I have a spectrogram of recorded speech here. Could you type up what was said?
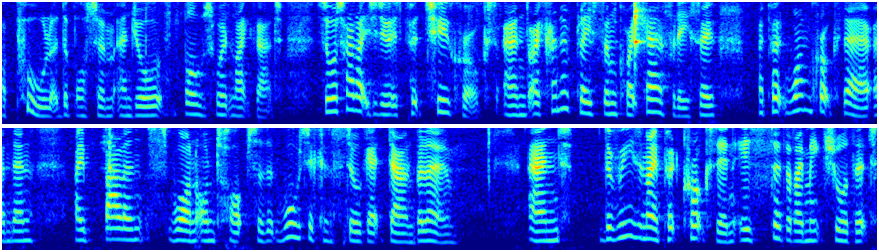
a pool at the bottom and your bulbs won't like that. So what I like to do is put two crocks and I kind of place them quite carefully. So I put one crock there and then I balance one on top so that water can still get down below. And the reason I put crocks in is so that I make sure that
